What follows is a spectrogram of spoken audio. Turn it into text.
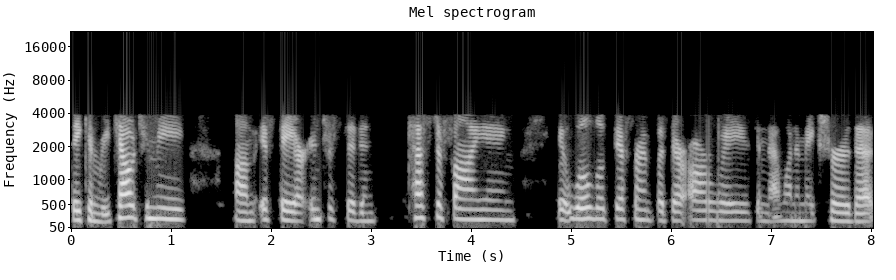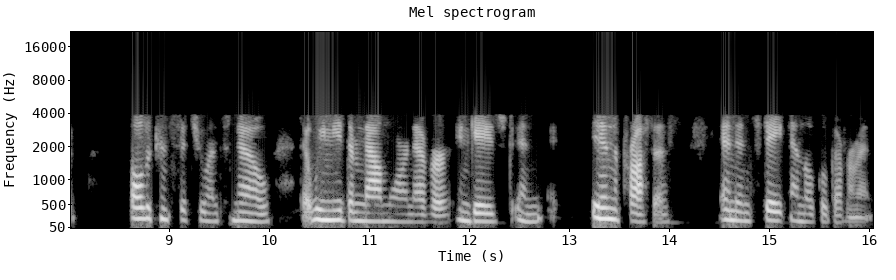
they can reach out to me um, if they are interested in testifying. It will look different, but there are ways, and I want to make sure that all the constituents know that we need them now more than ever engaged in in the process and in state and local government.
